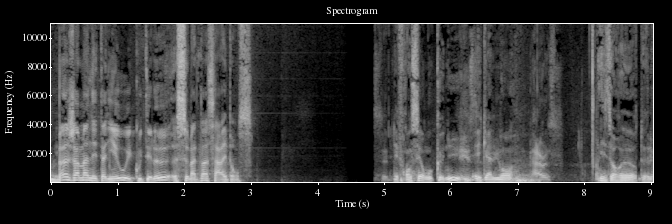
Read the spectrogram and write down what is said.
Benjamin Netanyahou, écoutez-le, ce matin, sa réponse. Les Français ont connu également les horreurs de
